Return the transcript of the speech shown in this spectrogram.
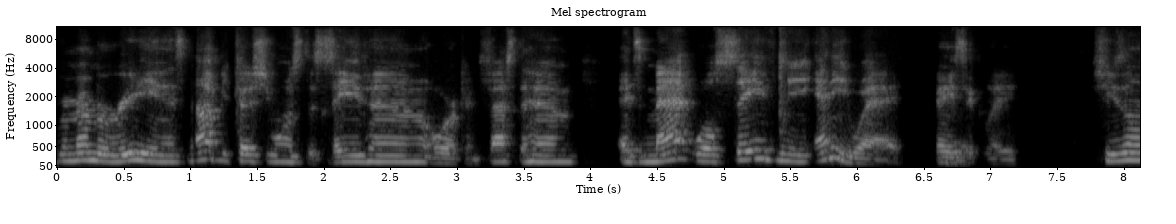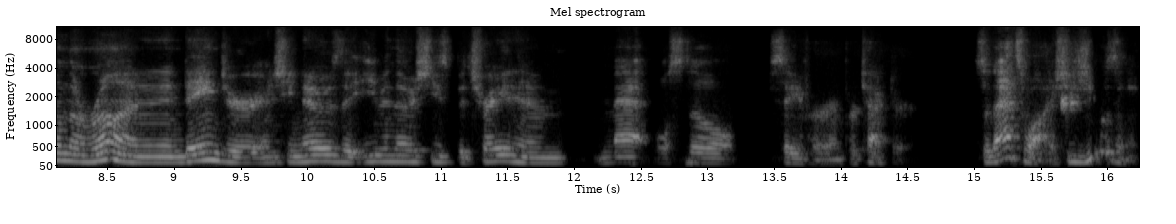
remember reading, it's not because she wants to save him or confess to him. It's Matt will save me anyway. Basically, she's on the run and in danger, and she knows that even though she's betrayed him, Matt will still save her and protect her. So that's why she's using it.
